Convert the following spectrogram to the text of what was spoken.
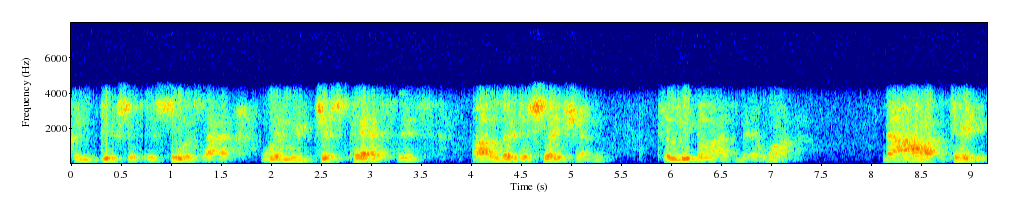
conducive to suicide when we just passed this uh, legislation to legalize marijuana. Now, I have to tell you,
